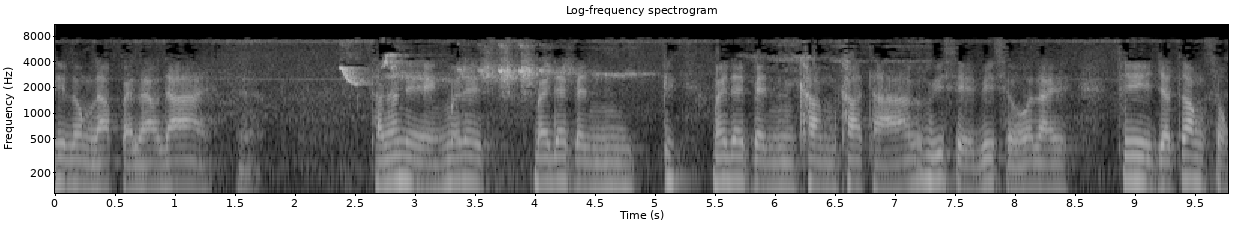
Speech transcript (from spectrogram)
ที่ล่วงลับไปแล้วได้ท่านั้นเองไม่ได้ไม่ได้เป็นไม่ได้เป็นคำคาถาวิเศษวิโสอะไรที่จะต้องส่ง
